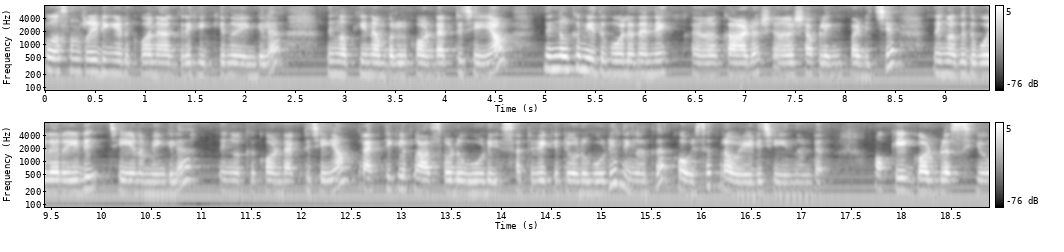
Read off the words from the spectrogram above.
പേഴ്സണൽ റീഡിംഗ് എടുക്കുവാൻ ആഗ്രഹിക്കുന്നുവെങ്കിൽ നിങ്ങൾക്ക് ഈ നമ്പറിൽ കോൺടാക്റ്റ് ചെയ്യാം. നിങ്ങൾക്കും ഇതുപോലെ തന്നെ കാർഡ് ഷഫ്ലിംഗ് പഠിച്ച് നിങ്ങൾക്ക് ഇതുപോലെ റീഡ് ചെയ്യണമെങ്കിൽ നിങ്ങൾക്ക് കോൺടാക്റ്റ് ചെയ്യാം. പ്രാക്ടിക്കൽ ക്ലാസ്സോടുകൂടി സർട്ടിഫിക്കറ്റോടുകൂടി നിങ്ങൾക്ക് കോഴ്സ് പ്രൊവൈഡ് ചെയ്യുന്നുണ്ട്. Okay God bless you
